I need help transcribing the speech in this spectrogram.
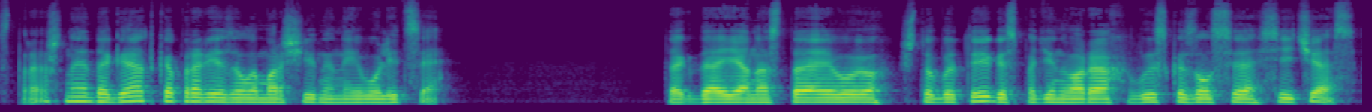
Страшная догадка прорезала морщины на его лице. «Тогда я настаиваю, чтобы ты, господин Варах, высказался сейчас».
